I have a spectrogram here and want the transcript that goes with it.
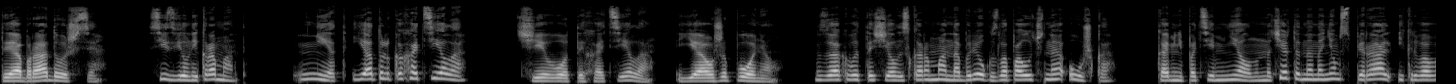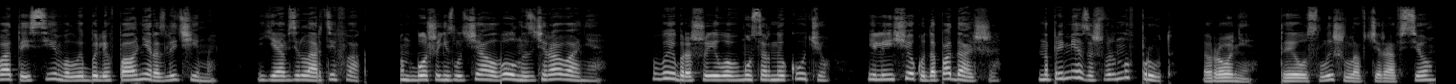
ты обрадуешься? Сизвил некромант. Нет, я только хотела... Чего ты хотела, я уже понял. Зак вытащил из кармана брюк злополучное ушко. Камень потемнел, но начертанная на нем спираль и кривоватые символы были вполне различимы. Я взяла артефакт. Он больше не излучал волны зачарования. Выброшу его в мусорную кучу или еще куда подальше. Например, зашвырнув пруд. Рони, ты услышала вчера все,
